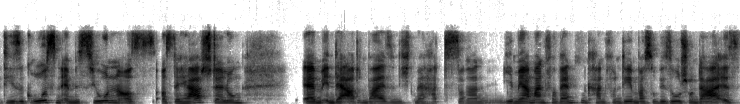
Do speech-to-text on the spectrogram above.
diese großen Emissionen aus, aus der Herstellung ähm, in der Art und Weise nicht mehr hat, sondern je mehr man verwenden kann von dem, was sowieso schon da ist,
